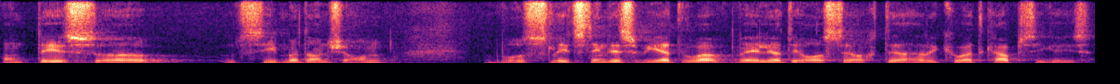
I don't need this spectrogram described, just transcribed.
Und das äh, sieht man dann schon, was letztendlich wert war, weil ja die Austria auch der Rekord-Cup-Sieger ist.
